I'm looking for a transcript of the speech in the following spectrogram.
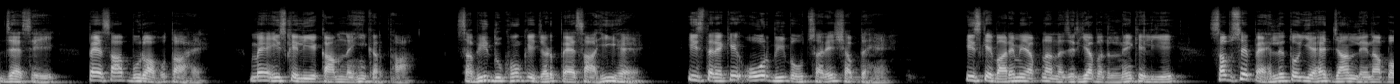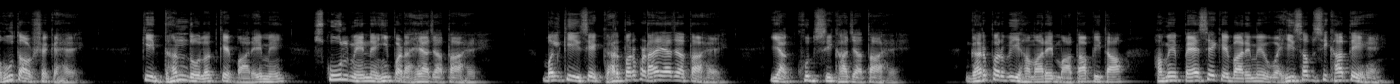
जैसे, पैसा बुरा होता है। मैं इसके लिए काम नहीं करता। सभी दुखों की जड़ पैसा ही है। इस तरह के और भी बहुत सारे शब्द हैं। इसके बारे में अपना नज़रिया बदलने के लिए सबसे पहले तो यह जान लेना बहुत आवश्यक है कि धन दौलत के बारे में स्कूल में नहीं पढ़ाया जाता है, बल्कि इसे घर पर पढ़ाया जाता है या खुद सीखा जाता है। घर पर भी हमारे माता पिता हमें पैसे के बारे में वही सब सिखाते हैं,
